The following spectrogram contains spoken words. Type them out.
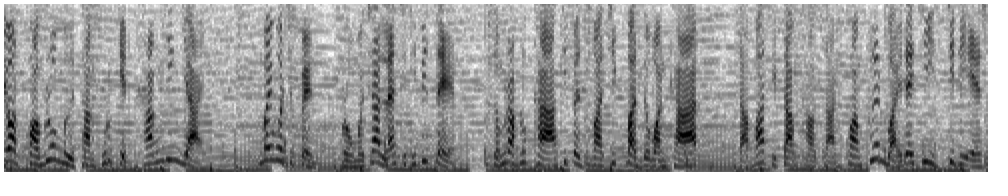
ยอดความร่วมมือทางธุรกิจครั้งยิ่งใหญ่ ไม่ว่าจะเป็นโปรโมชั่นและสิทธิพิเศษสำหรับลูกค้าที่เป็นสมาชิกบัตร The One Card สามารถติดตามข่าวสารความเคลื่อนไหวได้ที่ CTH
